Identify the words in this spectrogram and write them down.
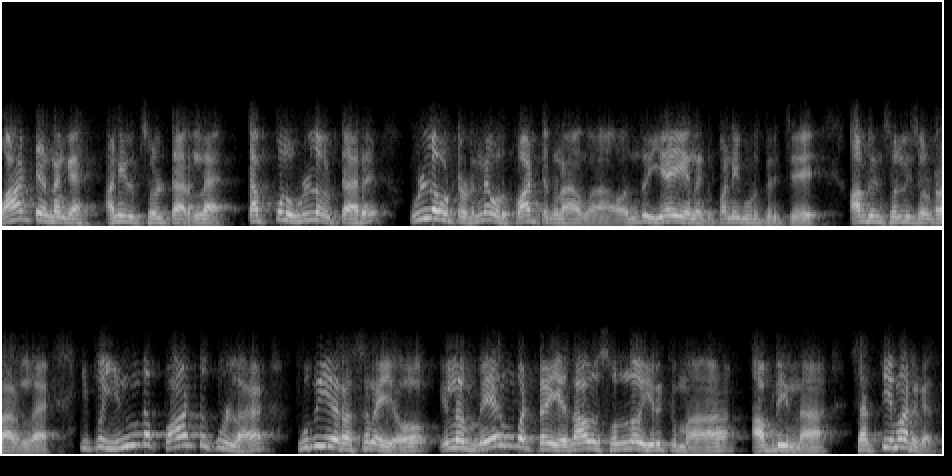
பாட்டு என்னங்க? அனில் சொல்லிட்டாருல டப்புன்னு உள்ள விட்டாரு. உள்ள விட்ட உடனே ஒரு பாட்டுக்கு நான் வந்து ஏ எனக்கு பண்ணி கொடுத்துருச்சு அப்படின்னு சொல்லி சொல்றாருல இப்ப இந்த பாட்டுக்குள்ள புதிய ரசனையோ இல்ல மேம்பட்ட ஏதாவது சொல்லோ இருக்குமா அப்படின்னா சத்தியமா இருக்காது.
